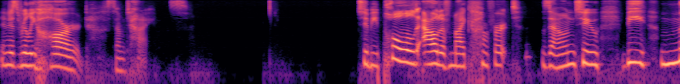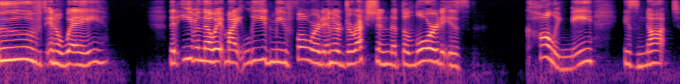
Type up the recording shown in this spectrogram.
It is really hard sometimes to be pulled out of my comfort zone, to be moved in a way that even though it might lead me forward in a direction that the Lord is calling me, is not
